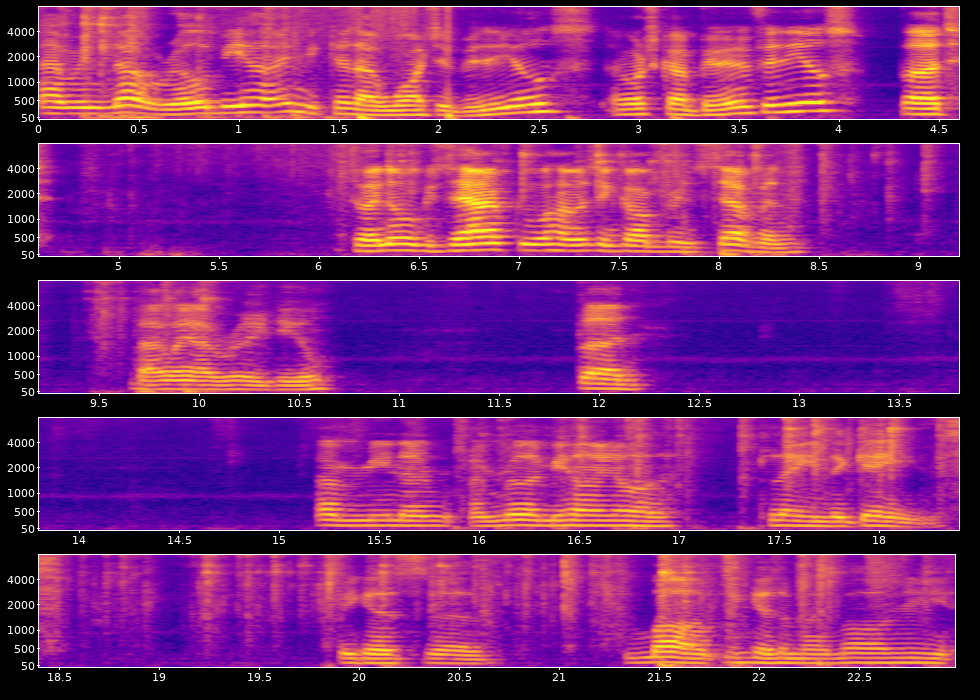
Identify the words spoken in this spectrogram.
I mean, not really behind because I watch the videos. I watch Barbarian videos, but so I know exactly what happens in Barbarian Seven. By the way, I really do. But I mean, I'm I'm really behind on playing the games because of mom, because of my mommy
